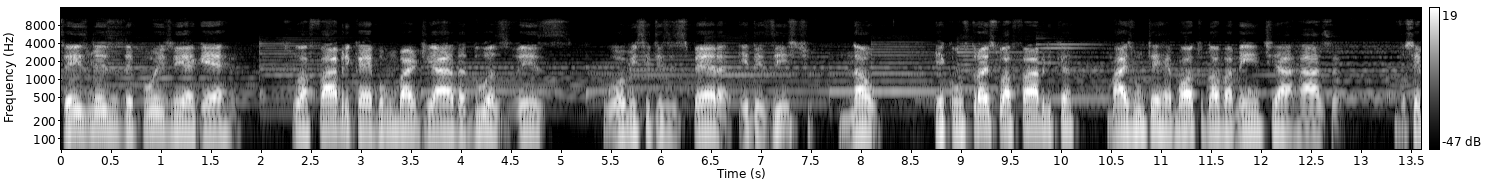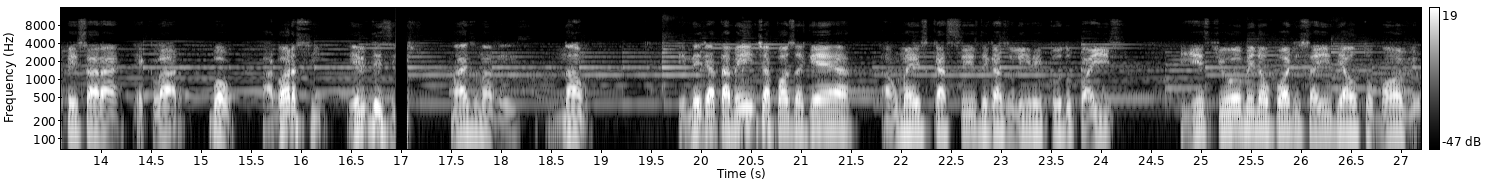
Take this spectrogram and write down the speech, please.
Seis meses depois vem a guerra. Sua fábrica é bombardeada duas vezes. O homem se desespera e desiste? Não. Reconstrói sua fábrica, mas um terremoto novamente a arrasa. Você pensará, é claro. Bom, agora sim, ele desiste. Mais uma vez, não. Imediatamente após a guerra, há uma escassez de gasolina em todo o país. E este homem não pode sair de automóvel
